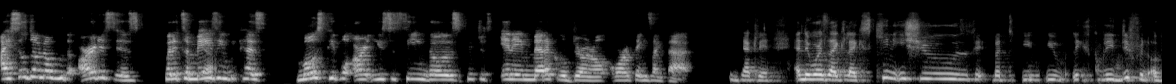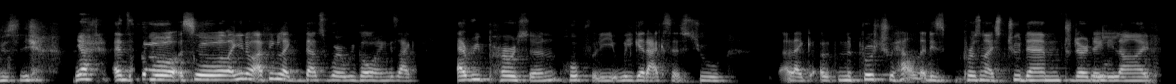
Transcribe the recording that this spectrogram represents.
I still don't know who the artist is, but it's amazing yeah. because most people aren't used to seeing those pictures in a medical journal or things like that. Exactly. And there was like like skin issues but you, you it's completely different obviously. Yeah. And so so you know i think like that's where we're going is like every person hopefully will get access to like an approach to health that is personalized to them to their daily mm-hmm. life.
